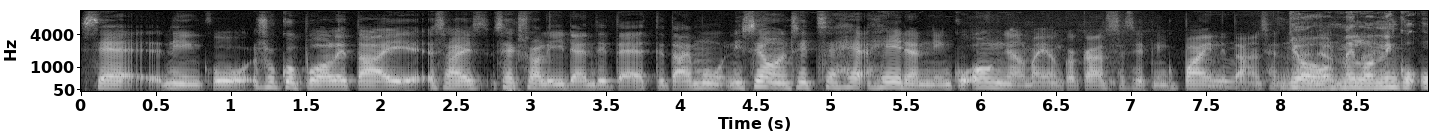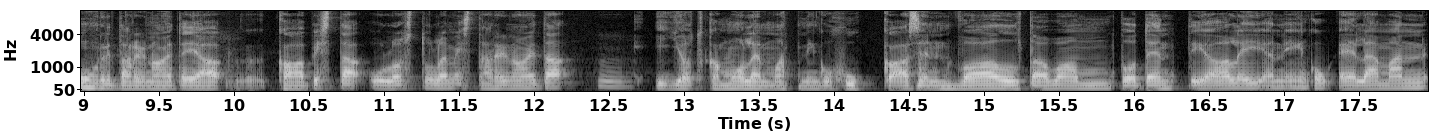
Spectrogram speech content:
se niin kuin, sukupuoli tai sai seksuaali-identiteetti tai muu, niin se on sitten se he, heidän niin kuin, ongelma, jonka kanssa sit, niin kuin, painitaan sen Joo, näytelmän meillä on ajan. niinku uhritarinoita ja kaapista ulos tulemistarinoita, hmm. jotka molemmat niinku hukkaa sen valtavan potentiaalin ja niinku elämän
